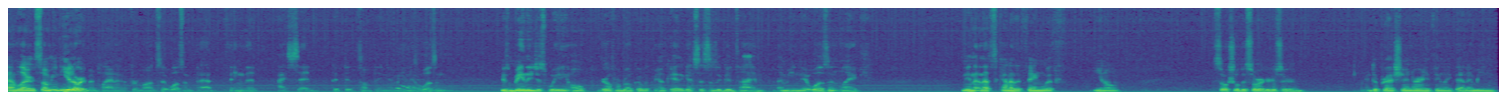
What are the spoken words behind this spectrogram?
kind of letter. So I mean, he had already been planning it for months. It wasn't that thing that I said that did something. I mean, it wasn't he was mainly just waiting. Oh, girlfriend broke up with me. Okay, I guess this is a good time. I mean, it wasn't like. I mean, that's kind of the thing with, you know, social disorders or depression or anything like that. I mean,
